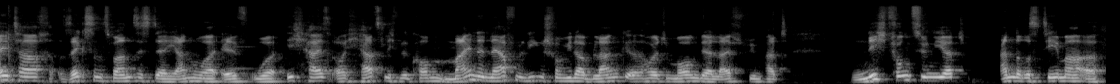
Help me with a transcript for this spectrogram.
Freitag, 26. Januar, 11 Uhr. Ich heiße euch herzlich willkommen. Meine Nerven liegen schon wieder blank. Äh, heute Morgen der Livestream hat nicht funktioniert. Anderes Thema.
